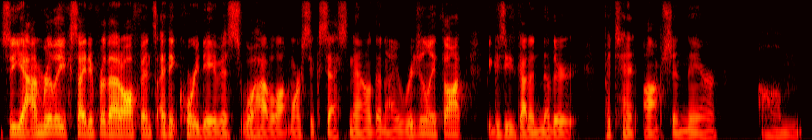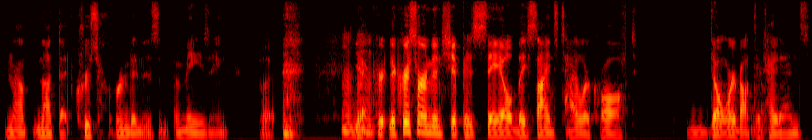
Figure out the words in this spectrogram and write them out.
So yeah, I'm really excited for that offense. I think Corey Davis will have a lot more success now than I originally thought because he's got another potent option there. Um, not not that Chris Herndon isn't amazing, but mm-hmm. yeah, the Chris Herndon ship has sailed. They signed Tyler Kroft. Don't worry about their tight ends.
